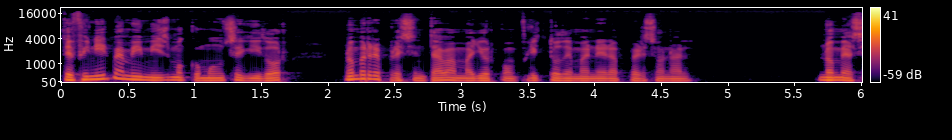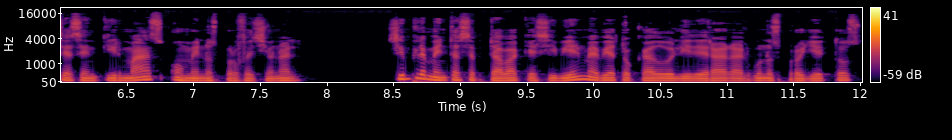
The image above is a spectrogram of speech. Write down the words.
Definirme a mí mismo como un seguidor no me representaba mayor conflicto de manera personal. No me hacía sentir más o menos profesional. Simplemente aceptaba que si bien me había tocado liderar algunos proyectos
